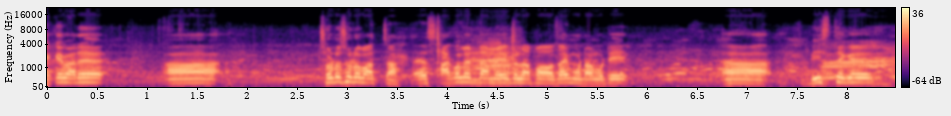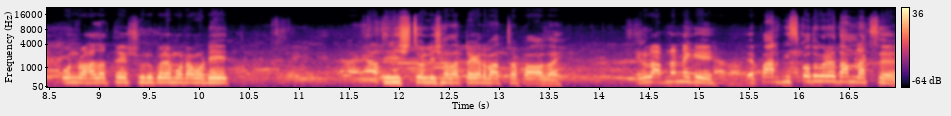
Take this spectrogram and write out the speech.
একেবারে ছোট ছোট বাচ্চা। ছাগলের দাম এগুলা পাওয়া যায় মোটামুটি বিশ থেকে পনেরো হাজার থেকে শুরু করে মোটামুটি তিরিশ চল্লিশ হাজার টাকার বাচ্চা পাওয়া যায়। এগুলো আপনার নাকি? পার পিস কত করে দাম রাখছেন?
